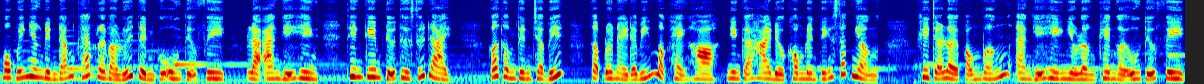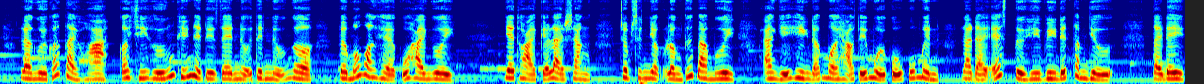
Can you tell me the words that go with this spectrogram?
Một mỹ nhân đình đám khác rơi vào lưới tình của Uông Tiểu Phi là An Dĩ Hiên, thiên kim tiểu thư xứ đài. Có thông tin cho biết, cặp đôi này đã bí mật hẹn hò, nhưng cả hai đều không lên tiếng xác nhận. Khi trả lời phỏng vấn, An Dĩ Hiên nhiều lần khen ngợi Uông Tiểu Phi là người có tài hoa, có chí hướng khiến netizen nửa tin nửa ngờ về mối quan hệ của hai người. Giai thoại kể lại rằng, trong sinh nhật lần thứ 30, An Dĩ Hiên đã mời hảo tỷ muội cũ của mình là Đại S từ Hy Viên đến tham dự. Tại đây,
